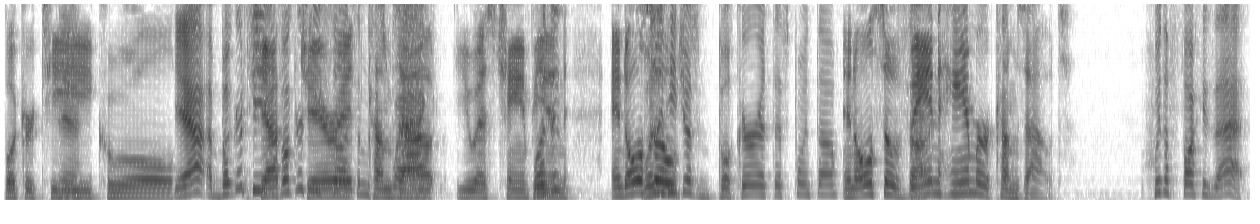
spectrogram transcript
Booker T, Yeah. cool. Yeah, Booker T. Jeff Booker T Jarrett some comes swag. out, U.S. champion, Wasn't- and Wasn't also he just Booker at this point though? and also Sorry. Van Hammer comes out. Who the fuck is that?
